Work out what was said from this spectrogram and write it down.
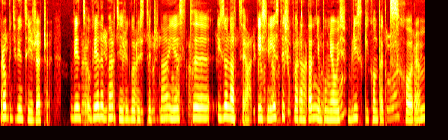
robić więcej rzeczy. Więc o wiele bardziej rygorystyczna jest e, izolacja. Jeśli jesteś w kwarantannie, bo miałeś bliski kontakt z chorym,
